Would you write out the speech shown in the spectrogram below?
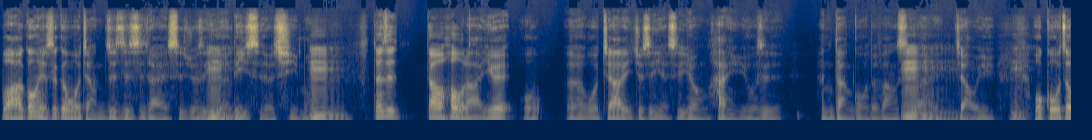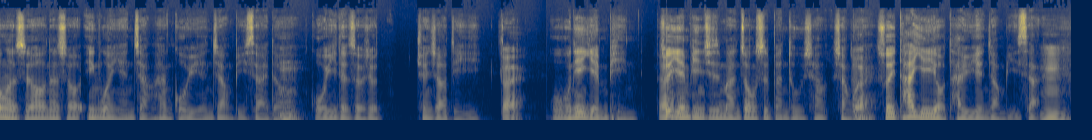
我阿公也是跟我讲日治时代的事，就是一个历史的启蒙，嗯，但是到后来，因为我。呃，我家里就是也是用汉语或是很党国的方式来教育。嗯嗯、我国中的时候，那时候英文演讲和国语演讲比赛都、嗯、国一的时候就全校第一。对，我我念延平，所以延平其实蛮重视本土相相关，所以他也有台语演讲比赛。嗯，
